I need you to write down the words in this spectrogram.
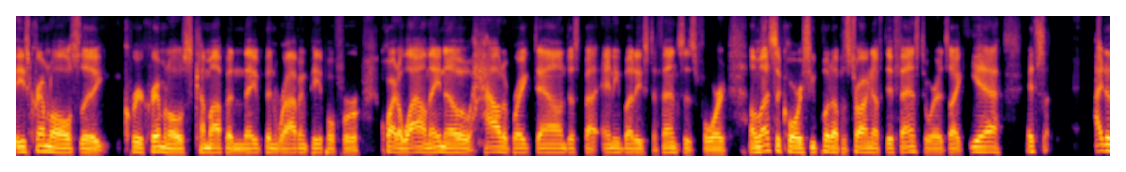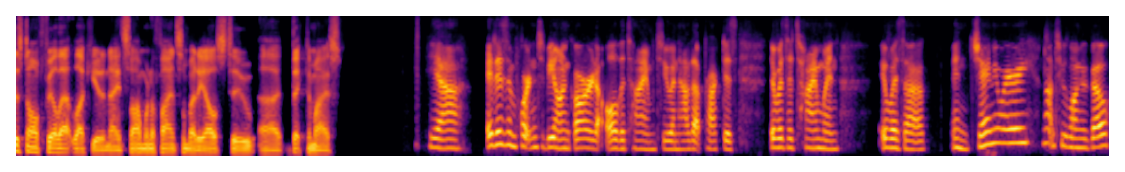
these criminals, the career criminals come up and they've been robbing people for quite a while and they know how to break down just about anybody's defenses for it unless of course you put up a strong enough defense to where it's like yeah it's i just don't feel that lucky tonight so i'm going to find somebody else to uh, victimize. Yeah it is important to be on guard all the time too and have that practice. There was a time when it was a in January, not too long ago,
